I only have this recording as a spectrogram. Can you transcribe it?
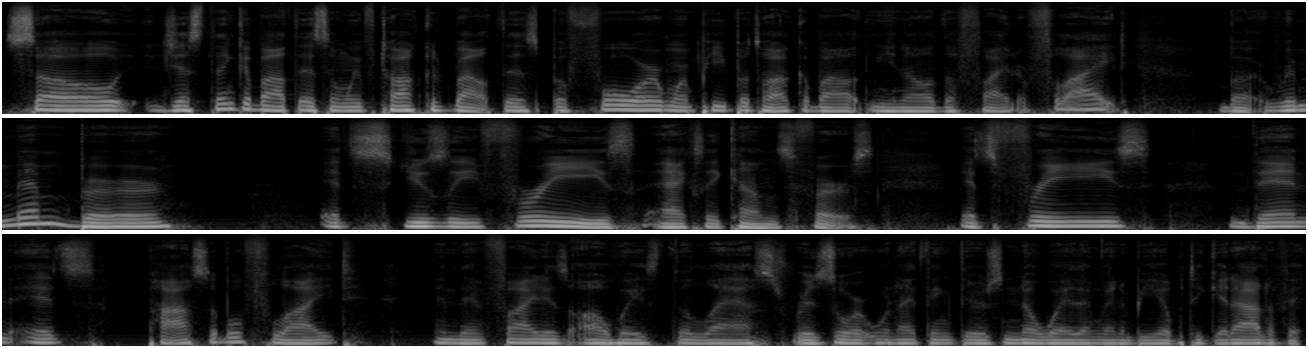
So just think about this, and we've talked about this before when people talk about, you know, the fight or flight. But remember, it's usually freeze actually comes first. It's freeze, then it's possible flight, and then fight is always the last resort when I think there's no way that I'm going to be able to get out of it.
